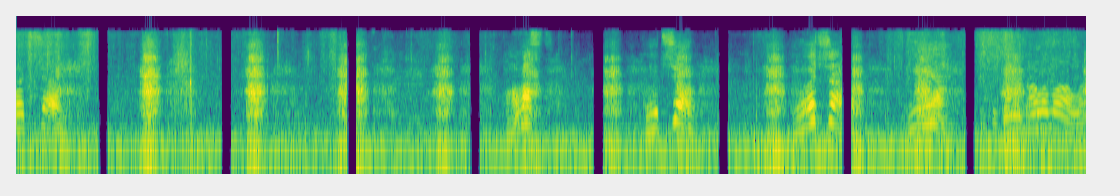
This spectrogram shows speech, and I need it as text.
Good job. Almost. Good job. Good job. Yeah.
